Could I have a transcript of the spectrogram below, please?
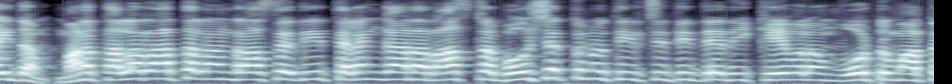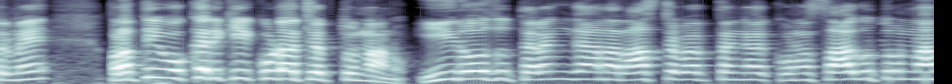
ఆయుధం. మన తలరాతలను రాసేది తెలంగాణ రాష్ట్ర భవిష్యత్తును తీర్చిదిద్దేది కేవలం ఓటు మాత్రమే. ప్రతి ఒక్కరికి కూడా చెప్తున్నాను. ఈ రోజు తెలంగాణ రాష్ట్ర వ్యాప్తంగా కొనసాగుతున్న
